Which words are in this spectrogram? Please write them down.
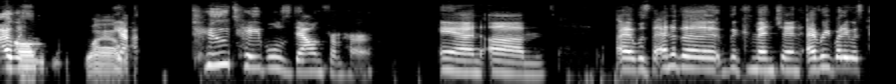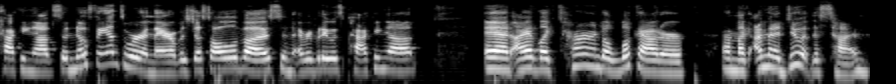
I was Oh, wow. yeah two tables down from her and um it was the end of the the convention. Everybody was packing up. So no fans were in there. It was just all of us and everybody was packing up. And i had like turned to look at her. I'm like i'm gonna do it this time.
